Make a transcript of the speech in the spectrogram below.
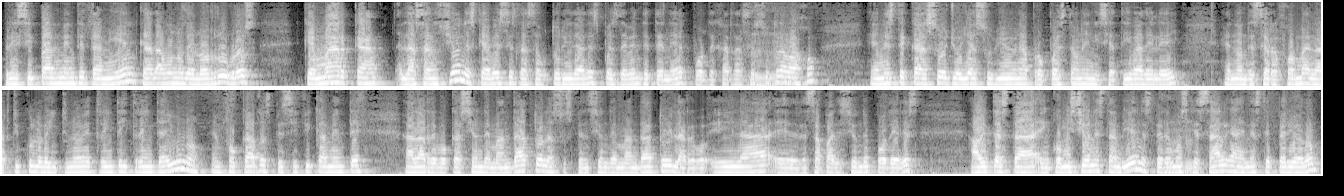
principalmente también cada uno de los rubros que marca las sanciones que a veces las autoridades pues deben de tener por dejar de hacer su trabajo. En este caso yo ya subí una propuesta, una iniciativa de ley en donde se reforma el artículo 29, 30 y 31, enfocado específicamente a la revocación de mandato, la suspensión de mandato y la, y la eh, desaparición de poderes. Ahorita está en comisiones también, esperemos que salga en este periodo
